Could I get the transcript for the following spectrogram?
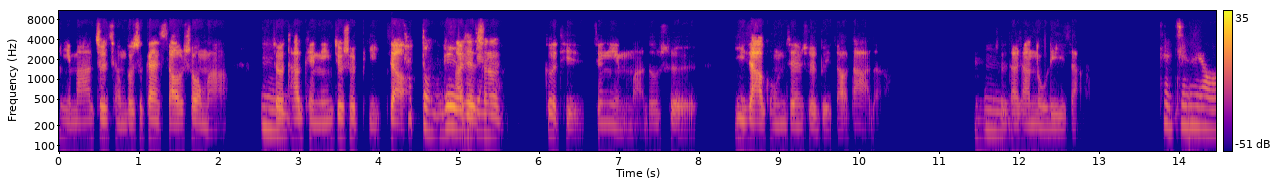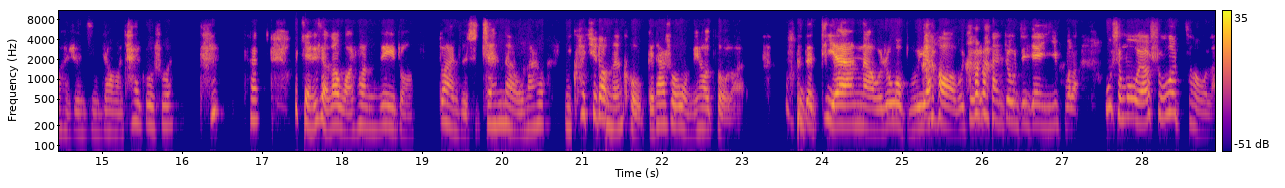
你妈之前不是干销售嘛，就嗯，她肯定就是比较，她懂这个而。且现在个体经营嘛，都是溢价空间是比较大的，嗯，嗯所以，她想努力一下。他真的让我很生气，你知道吗？他还跟我说，他他，我简直想到网上的那种段子是真的。我妈说，你快去到门口给他说我们要走了。我的天呐，我说我不要，我就是看中这件衣服了，为什么我要说我走了？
